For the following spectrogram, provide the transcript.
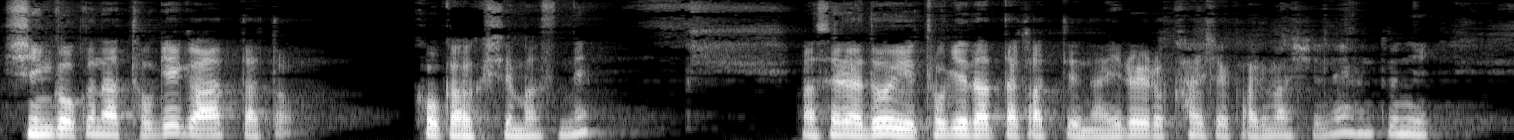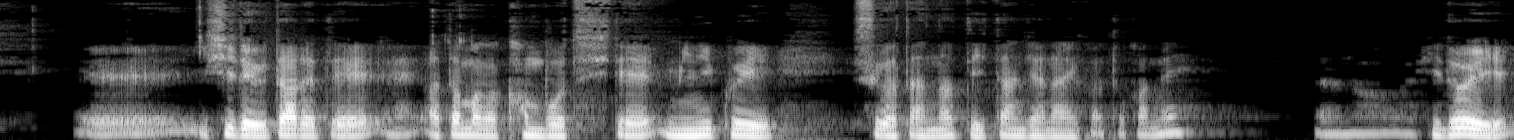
深刻な棘があったと告白してますね。まあ、それはどういう棘だったかっていうのはいろいろ解釈ありますしね、本当に、えー、石で撃たれて頭が陥没して醜い姿になっていたんじゃないかとかね。あの、ひどい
